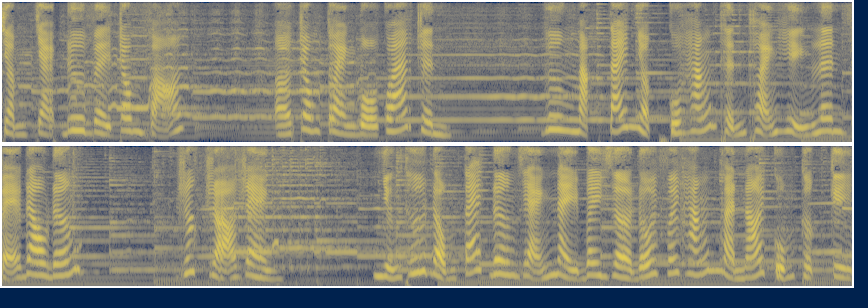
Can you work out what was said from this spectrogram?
Chậm chạp đưa về trong vỏ. Ở trong toàn bộ quá trình, Gương mặt tái nhật của hắn thỉnh thoảng hiện lên vẻ đau đớn. Rất rõ ràng, Những thứ động tác đơn giản này bây giờ đối với hắn mà nói cũng cực kỳ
